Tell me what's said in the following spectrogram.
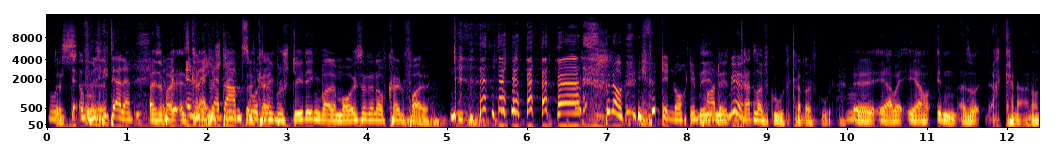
Wo, Das, liegt, der- wo äh, liegt der denn? Also, weil, in kann ich bestätigen, das kann ich bestätigen, weil im Äußeren auf keinen Fall. Genau, ich finde den noch, den Nee, Part nee in mir. gerade läuft gut, gerade läuft gut. Äh, ja, aber eher innen, also, ach, keine Ahnung.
